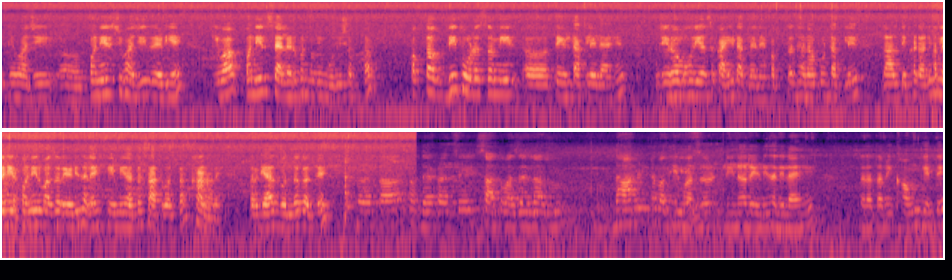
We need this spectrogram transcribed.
इथे माझी पनीरची भाजी रेडी आहे. किंवा पनीर सॅलड पण तुम्ही बोलू शकता. फक्त अगदी थोडंसं मी तेल टाकलेलं आहे. जिरं मोहरी असं काही टाकलं नाही. फक्त धनापूर टाकले लाल तिखट आणि आता हे पनीर माझं रेडी झालं आहे हे मी आता सात वाजता खाणार आहे. तर गॅस बंद करते. तर आता संध्याकाळचे सात वाजायला अजून दहा मिनटं बाकी माझं डिनर रेडी झालेलं आहे. तर आता मी खाऊन घेते.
